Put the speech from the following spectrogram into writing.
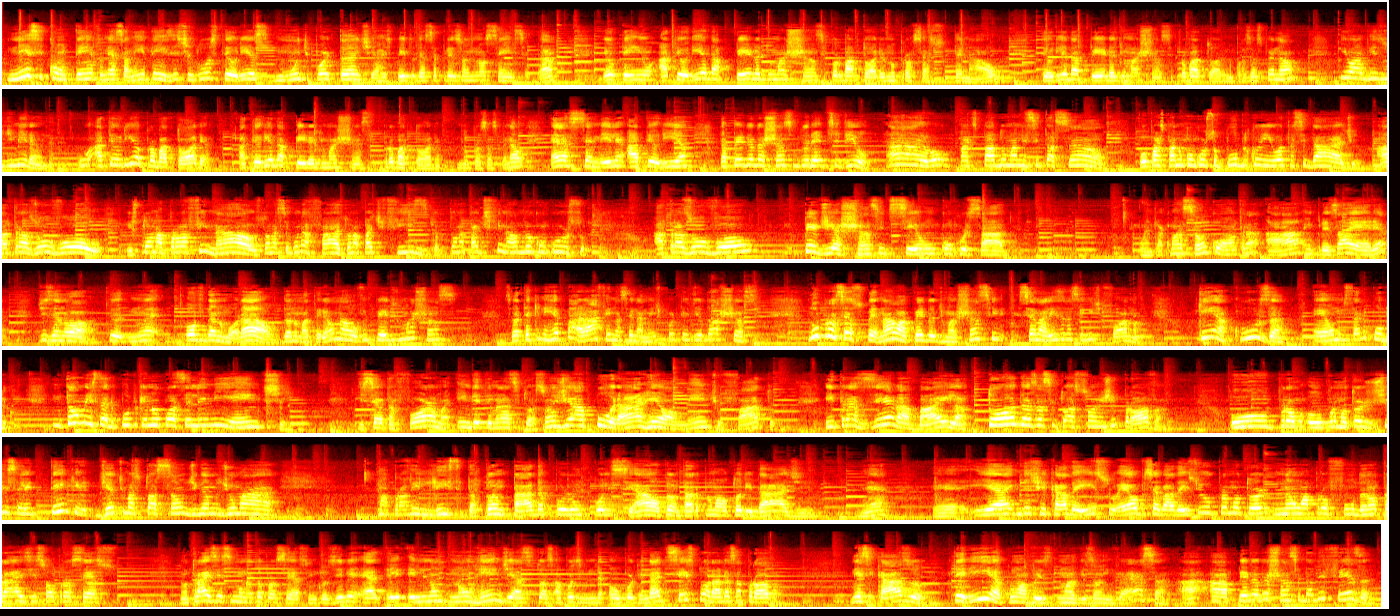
Nesse contento, nessa linha, tem, existem duas teorias muito importantes a respeito dessa presunção de inocência, tá? Eu tenho a teoria da perda de uma chance probatória no processo penal, teoria da perda de uma chance probatória no processo penal e o aviso de Miranda. A teoria probatória, a teoria da perda de uma chance probatória no processo penal, ela se assemelha à teoria da perda da chance do direito civil. Ah, eu vou participar de uma licitação, Vou participar de um concurso público em outra cidade. Atrasou o voo. Estou na prova final. Estou na segunda fase. Estou na parte física. Estou na parte final do meu concurso. Atrasou o voo. Perdi a chance de ser um concursado. Vou entrar com uma ação contra a empresa aérea, dizendo: ó, não é, houve dano moral, dano material? Não, houve perda de uma chance. Você vai ter que me reparar financeiramente por ter tido a chance. No processo penal, a perda de uma chance se analisa da seguinte forma: quem acusa é o Ministério Público. Então o Ministério Público não pode ser leniente, de certa forma, em determinadas situações, de apurar realmente o fato e trazer à baila todas as situações de prova. O, pro, o promotor de justiça ele tem que, diante de uma situação, digamos, de uma, uma prova ilícita, plantada por um policial, plantada por uma autoridade, né? É, e é identificado isso, é observado isso e o promotor não aprofunda, não traz isso ao processo. Não traz esse momento ao processo. Inclusive, é, ele, ele não, não rende a, situação, a, oportunidade de ser explorada essa prova. Nesse caso, teria, por uma, uma visão inversa, a, a perda da chance da defesa.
